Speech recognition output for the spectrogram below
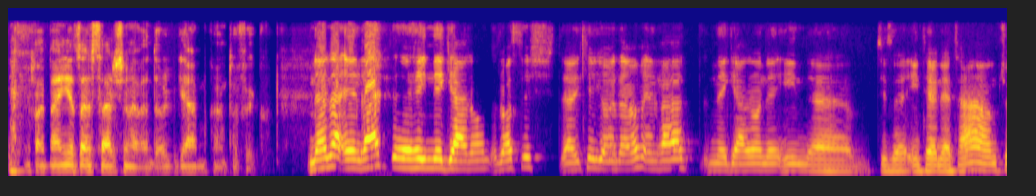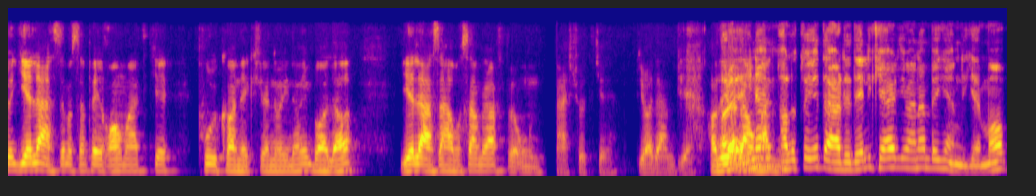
می‌خوای من یه ذره سر شنونده رو گرم می‌کنم تو فکر کن. نه نه انقدر هی نگران راستش در که یادم انقدر نگران این چیز اینترنت هم چون یه لحظه مثلا پیغام اومد که poor connection و اینا این بالا. یه لحظه حواسم رفت به اون نشد که یادم بیاد. حالا آره یادم اینم حالا تو یه درد دلی کردی منم بگم دیگه. ما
